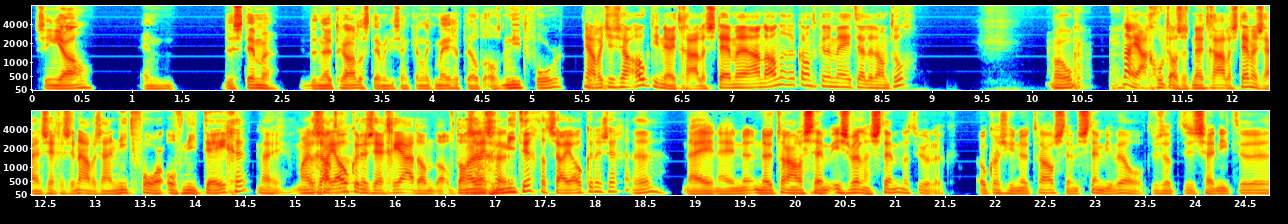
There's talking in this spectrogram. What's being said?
signaal. En de stemmen, de neutrale stemmen, die zijn kennelijk meegeteld als niet voor. Ja, want je zou ook die neutrale stemmen aan de andere kant kunnen meetellen dan, toch? Waarom? Nou ja, goed, als het neutrale stemmen zijn, zeggen ze nou, we zijn niet voor of niet tegen. Nee, maar Dan zou je ook kunnen zeggen, ja, dan, of dan Maar zijn ze nietig. Dat zou je ook kunnen zeggen. Nee, nee, een neutrale stem is wel een stem natuurlijk. Ook als je neutraal stemt, stem je wel. Dus dat is- zijn niet eh,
